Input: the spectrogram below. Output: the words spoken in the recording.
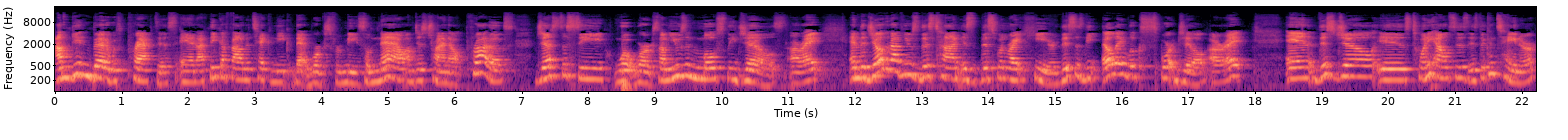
I'm getting better with practice and I think I found a technique that works for me. So now I'm just trying out products just to see what works. I'm using mostly gels, all right? And the gel that I've used this time is this one right here. This is the LA Looks Sport Gel, all right? And this gel is 20 ounces is the container.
